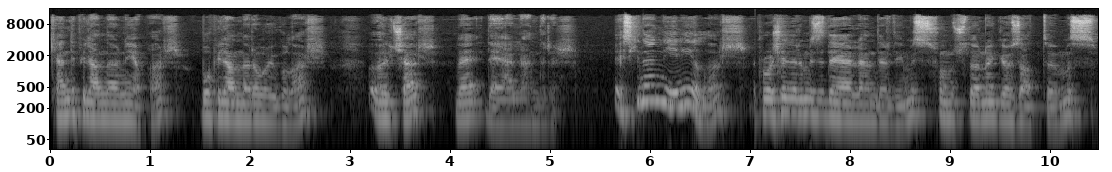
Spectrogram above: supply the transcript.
Kendi planlarını yapar, bu planları uygular, ölçer ve değerlendirir. Eskiden yeni yıllar projelerimizi değerlendirdiğimiz, sonuçlarına göz attığımız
